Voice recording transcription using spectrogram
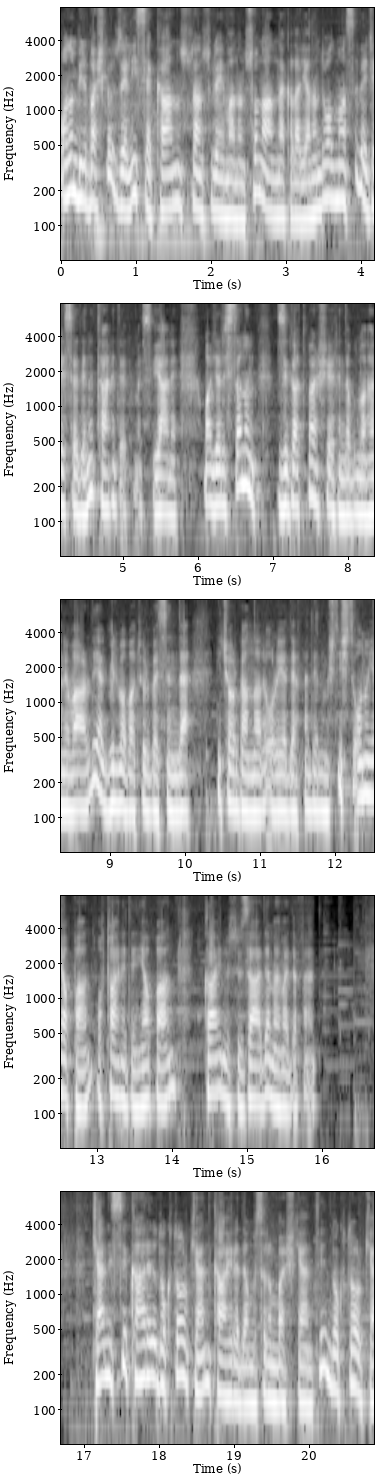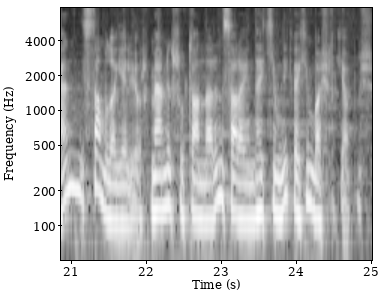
Onun bir başka özelliği ise Kanuni Sultan Süleyman'ın son anına kadar yanında olması ve cesedini tahnit etmesi. Yani Macaristan'ın Zigatver şehrinde bulunan hani vardı ya Gülbaba türbesinde iç organları oraya defnedilmişti. İşte onu yapan, o tahnidini yapan Gaynüsüzade Mehmet Efendi. Kendisi Kahire'de doktorken, Kahire'de Mısır'ın başkenti, doktorken İstanbul'a geliyor. Memlük sultanların sarayında hekimlik ve hekimbaşılık yapmış.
